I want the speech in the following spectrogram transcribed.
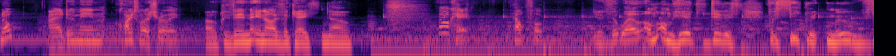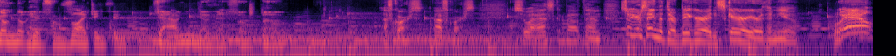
Nope. I do mean quite literally. Oh, because in, in either case, no. Okay. Helpful. Yes, well, I'm, I'm here to do this for secret moves. I'm not here for writing things down. You know that, Fobo. Of course. Of course. So I asked about them. So you're saying that they're bigger and scarier than you? Well,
